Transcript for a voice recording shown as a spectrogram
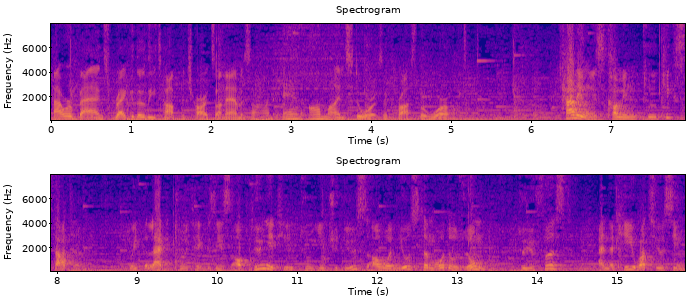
Our bags regularly top the charts on Amazon and online stores across the world. Tarion is coming to Kickstarter. We'd like to take this opportunity to introduce our newest model Zone to you first and hear what you think.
